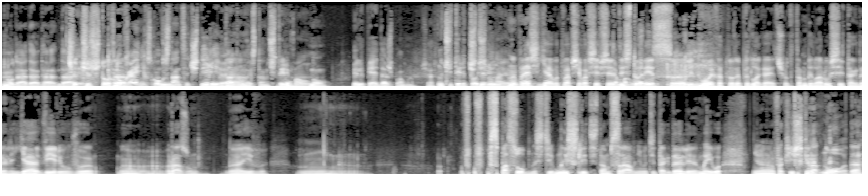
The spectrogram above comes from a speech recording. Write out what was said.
Ну да, да, да. да. Чуть-чуть что, Так, да. Ну, крайних сколько станций? Четыре Да, атомные станции? четыре, Ну, по-моему. Ну, или пять даже, по-моему, сейчас. ну, четыре точно, Четыре. наверное. Ну, понимаешь, я вот вообще во всей, всей Я этой истории уже с э, Литвой, которая предлагает что-то там Беларуси и так далее, я верю в э, разум, да, и в, в- в способности мыслить, там, сравнивать и так далее моего э, фактически родного, да,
